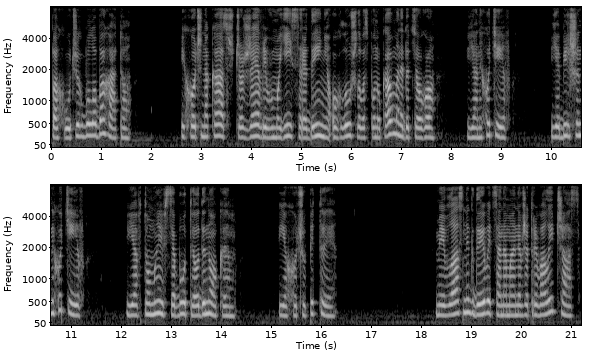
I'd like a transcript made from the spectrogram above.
Пахучих було багато. І хоч наказ, що жеврів в моїй середині оглушливо спонукав мене до цього, я не хотів. Я більше не хотів. Я втомився бути одиноким. Я хочу піти. Мій власник дивиться на мене вже тривалий час.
